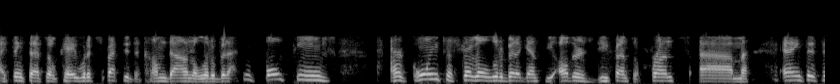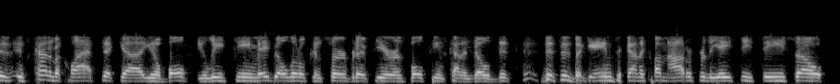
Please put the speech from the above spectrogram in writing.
I think that's okay. Would expect it to come down a little bit. I think both teams are going to struggle a little bit against the other's defensive fronts. Um, I think this is, is kind of a classic, uh, you know, both elite team, maybe a little conservative here as both teams kind of know this, this is the game to kind of come out of for the ACC. So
